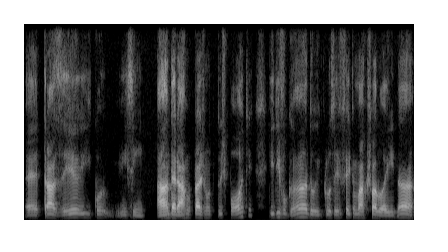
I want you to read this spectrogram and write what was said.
é, trazer e, enfim, a Under Armour para junto do esporte e divulgando, inclusive feito o Marcos falou aí na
